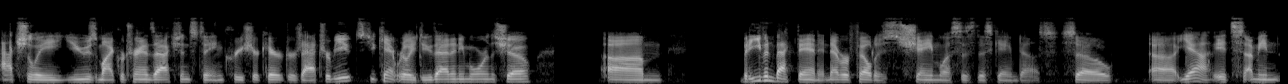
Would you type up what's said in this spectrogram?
actually use microtransactions to increase your character's attributes. You can't really do that anymore in the show. Um, but even back then, it never felt as shameless as this game does. So, uh, yeah, it's, I mean,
